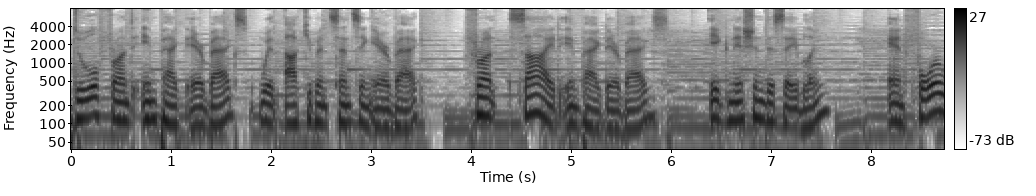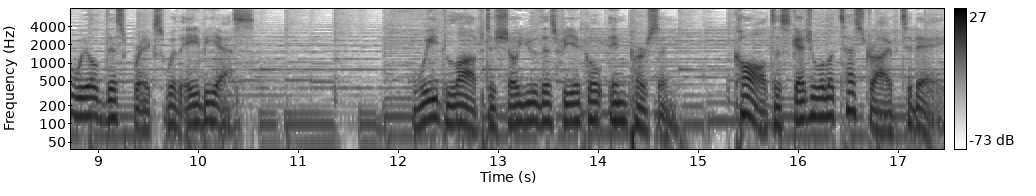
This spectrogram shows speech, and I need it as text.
dual front impact airbags with occupant sensing airbag, front side impact airbags, ignition disabling, and four-wheel disc brakes with ABS. We'd love to show you this vehicle in person. Call to schedule a test drive today.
